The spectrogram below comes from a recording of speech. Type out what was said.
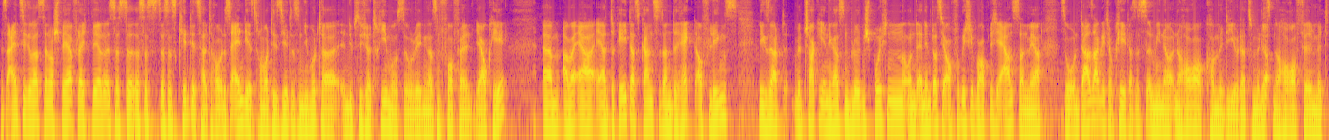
das Einzige, was dann noch schwer vielleicht wäre, ist, dass, dass, dass, dass das Kind jetzt halt, dass Andy jetzt traumatisiert ist und die Mutter in die Psychiatrie musste, wegen den ganzen Vorfällen. Ja, okay. Ähm, aber er, er dreht das Ganze dann direkt auf links. Wie gesagt, mit Chucky in den ganzen blöden Sprüchen und er nimmt das ja auch wirklich überhaupt nicht ernst dann mehr. So, und da sage ich, okay, das ist irgendwie eine, eine Horror-Comedy oder zumindest ja. ein Horrorfilm mit,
